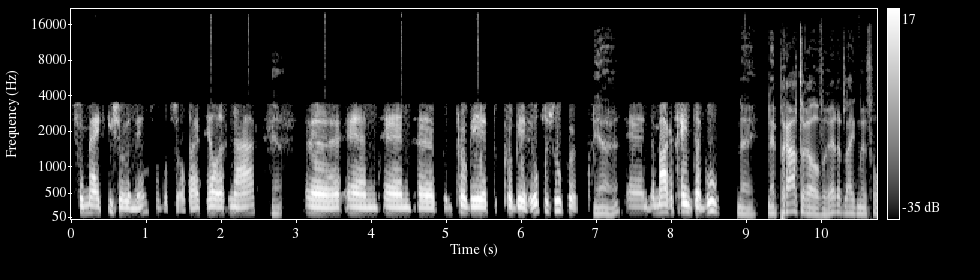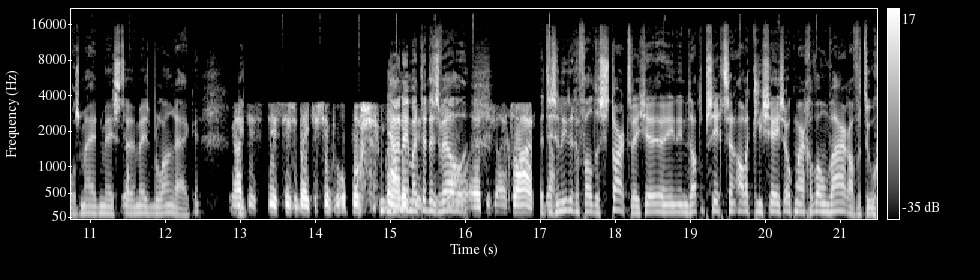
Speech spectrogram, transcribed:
vermijd isolement, want dat is altijd heel erg naar. Ja. Uh, en en uh, probeer, probeer hulp te zoeken. Ja, hè? En maak het geen taboe. Nee. nee, praat erover. Hè? Dat lijkt me volgens mij het meest, ja. uh, meest belangrijke. Ja, het is, het, is, het is een beetje een simpele oplossing. Maar ja, nee, maar het is, is wel... het is echt waar. Het ja. is in ieder geval de start, weet je. In, in dat opzicht zijn alle clichés ook maar gewoon waar af en toe.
